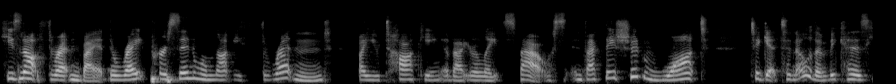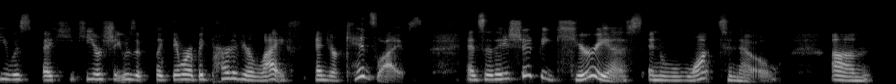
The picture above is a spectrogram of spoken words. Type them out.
He's not threatened by it. The right person will not be threatened by you talking about your late spouse. In fact, they should want to get to know them because he was a, he or she was a, like they were a big part of your life and your kids' lives. And so they should be curious and want to know. Um,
